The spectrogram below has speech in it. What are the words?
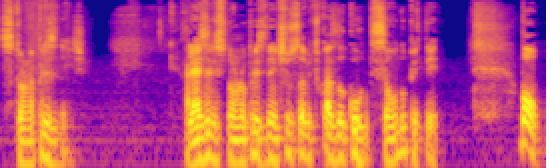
Se torna presidente. Aliás, ele se tornou presidente justamente por causa da corrupção do PT. Bom,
